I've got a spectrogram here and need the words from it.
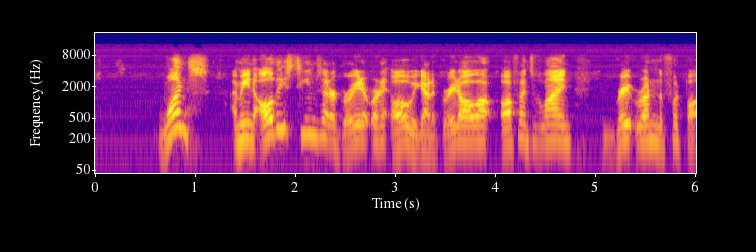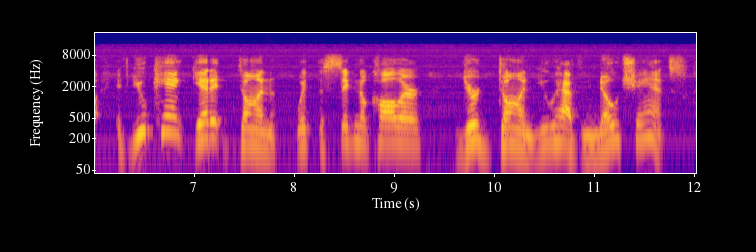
Once. I mean, all these teams that are great at running, oh, we got a great all offensive line, great running the football. If you can't get it done with the signal caller, you're done. You have no chance.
